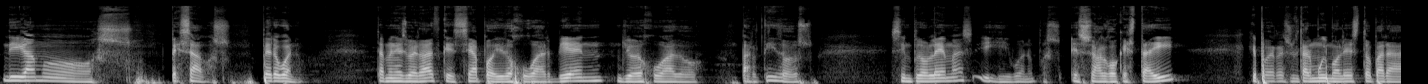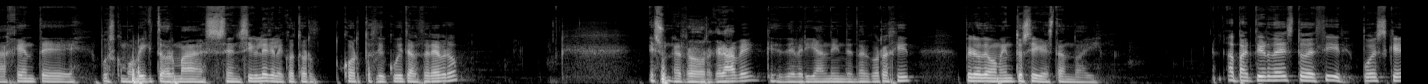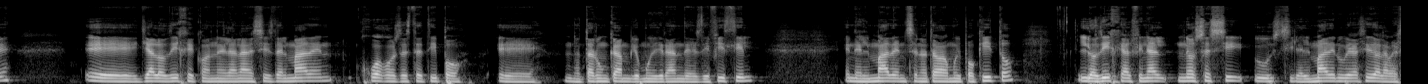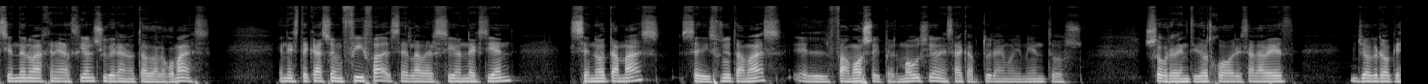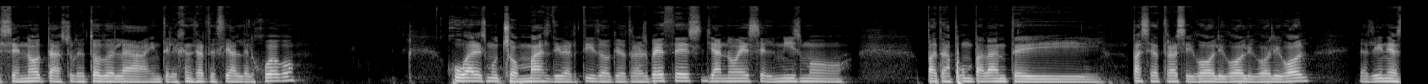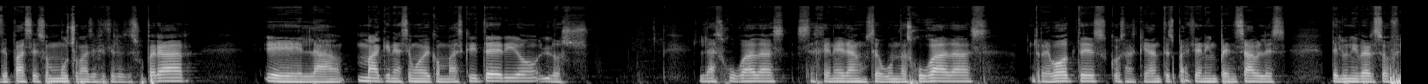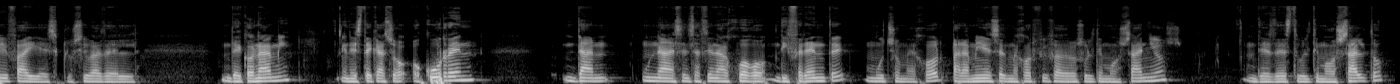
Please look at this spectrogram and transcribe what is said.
digamos, pesados. Pero bueno, también es verdad que se ha podido jugar bien, yo he jugado partidos sin problemas y bueno, pues es algo que está ahí, que puede resultar muy molesto para gente pues como Víctor más sensible que le cortocircuita el cerebro. Es un error grave que deberían de intentar corregir, pero de momento sigue estando ahí. A partir de esto decir, pues que eh, ya lo dije con el análisis del Madden, juegos de este tipo eh, notar un cambio muy grande es difícil. En el Madden se notaba muy poquito. Lo dije al final, no sé si, si el Madden hubiera sido la versión de nueva generación, se hubiera notado algo más. En este caso en FIFA, al ser la versión Next Gen, se nota más, se disfruta más el famoso Hypermotion, esa captura de movimientos sobre 22 jugadores a la vez. Yo creo que se nota sobre todo en la inteligencia artificial del juego, Jugar es mucho más divertido que otras veces, ya no es el mismo patapum pa'lante y pase atrás y gol y gol y gol y gol. Las líneas de pase son mucho más difíciles de superar. Eh, la máquina se mueve con más criterio. Los, las jugadas se generan segundas jugadas, rebotes, cosas que antes parecían impensables del universo FIFA y exclusivas del, de Konami. En este caso ocurren, dan una sensación al juego diferente, mucho mejor. Para mí es el mejor FIFA de los últimos años, desde este último salto.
